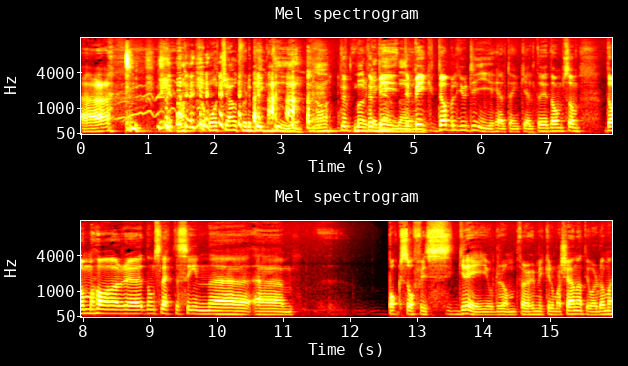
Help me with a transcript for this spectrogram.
Eh, Watch out for the big D. Ja, mörka the, big, gränder. the Big WD helt enkelt. Det är de som de har, eh, de släppte sin uh, um, box office grej gjorde de för hur mycket de har tjänat i år. De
